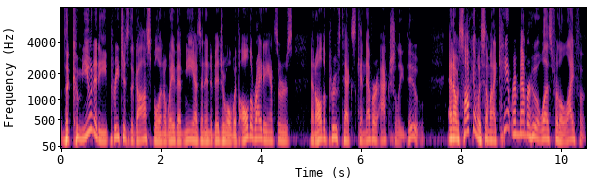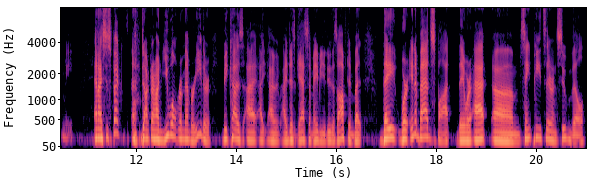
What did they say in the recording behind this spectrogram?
The community preaches the gospel in a way that me, as an individual, with all the right answers and all the proof texts, can never actually do. And I was talking with someone, I can't remember who it was for the life of me. And I suspect, Dr. Hahn, you won't remember either because I, I, I just guess that maybe you do this often, but they were in a bad spot. They were at um, St. Pete's there in Steubenville.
